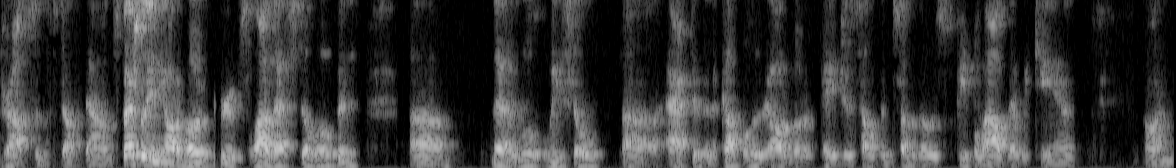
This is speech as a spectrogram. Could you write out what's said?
drop some stuff down, especially in the automotive groups. A lot of that's still open. Uh, that will we still uh, active in a couple of the automotive pages, helping some of those people out that we can on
